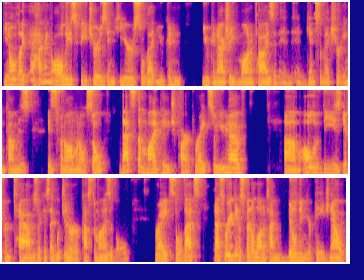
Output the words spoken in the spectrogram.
you know, like having all these features in here so that you can you can actually monetize and, and, and get some extra income is is phenomenal. So that's the my page part, right? So you have um, all of these different tabs, like I said, which are customizable, right? So that's that's where you're going to spend a lot of time building your page. Now,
